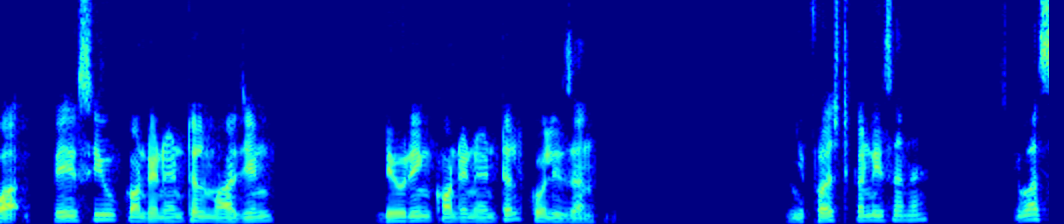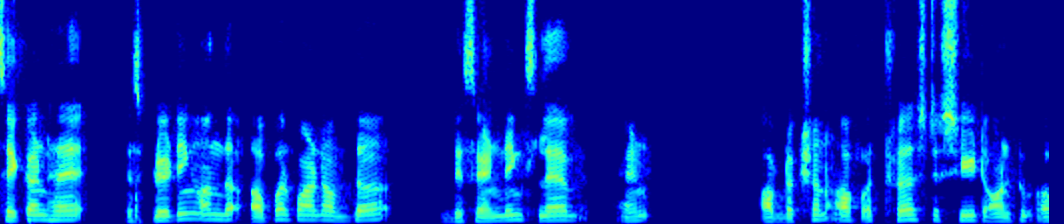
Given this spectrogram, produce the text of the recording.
passive continental margin during continental collision ये फ़र्स्ट कंडीशन है। उसके बाद सेकेंड है splitting on the upper part of the descending slab and obduction of a thrust sheet on to a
